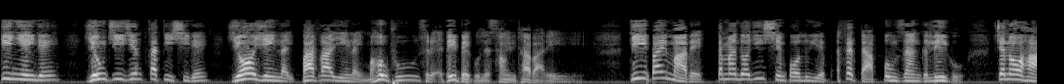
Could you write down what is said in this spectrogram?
တည်ငြိမ်တယ်ယုံကြည်ခြင်းတတ္တိရှိတယ်ရောရင်လိုက်ဘာသာရင်လိုက်မဟုတ်ဘူးဆိုတဲ့အတိတ်ဘယ်ကိုလည်းဆောင်ယူထားပါတယ် ဒီအပိုင်းမှာပဲတမန်တော်ကြီးရှင်ပေါလုရဲ့အသက်တာပုံစံကလေးကိုကျွန်တော်ဟာ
